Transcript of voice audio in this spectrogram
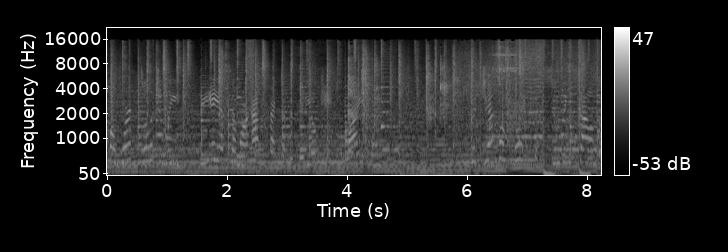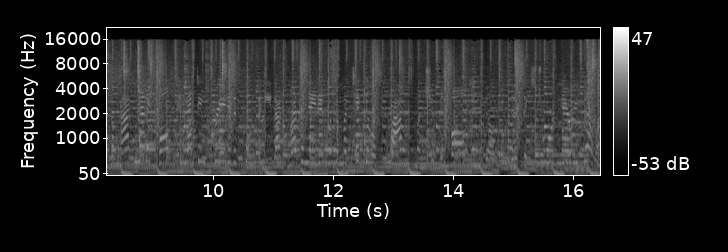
Emma worked diligently, the ASMR aspect of the video came to life. The gentle clicks and soothing sounds of the magnetic ball connecting created a symphony that resonated with the meticulous craftsmanship involved in building this extraordinary villa.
